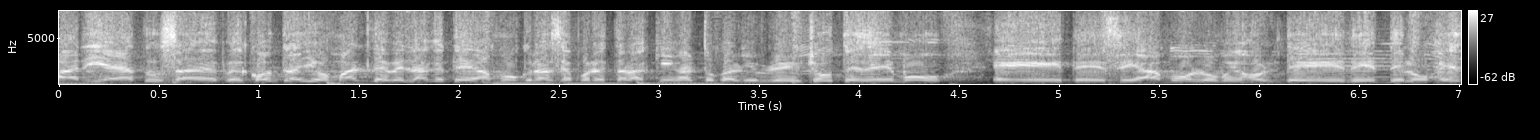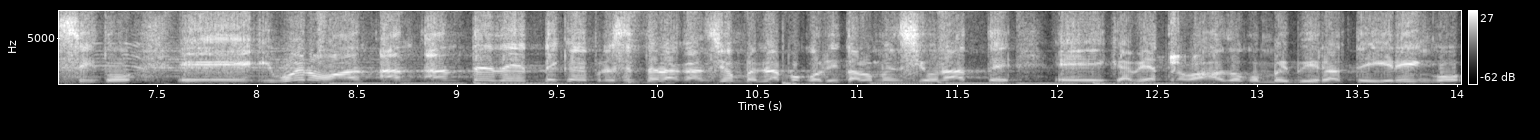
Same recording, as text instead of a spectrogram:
María, ya tú sabes, pues contra Yomar, de verdad que te damos gracias por estar aquí en Alto Calibre Show, te demos, eh, te deseamos lo mejor de, de- los éxitos. Eh, y bueno, an- an- antes de, que presente la canción, ¿verdad? Porque ahorita lo mencionaste, eh, que habías trabajado con Baby Rasta y Gringo,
